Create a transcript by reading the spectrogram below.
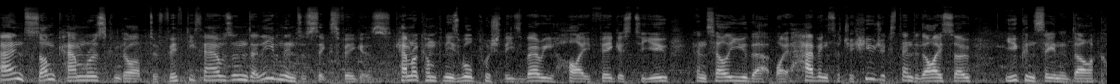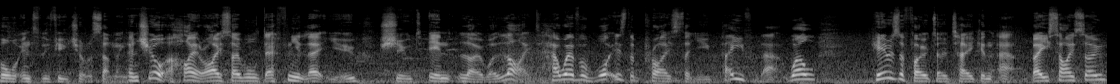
and some cameras can go up to 50,000 and even into six figures. Camera companies will push these very high figures to you and tell you that by having such a huge extended ISO, you can see in the dark or into the future or something. And sure, a higher ISO will definitely let you shoot in lower light. However, what is the price that you pay for that? Well, here is a photo taken at base ISO.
